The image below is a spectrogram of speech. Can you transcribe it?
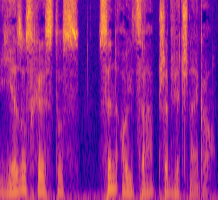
Jezus Chrystus, Syn Ojca Przedwiecznego.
